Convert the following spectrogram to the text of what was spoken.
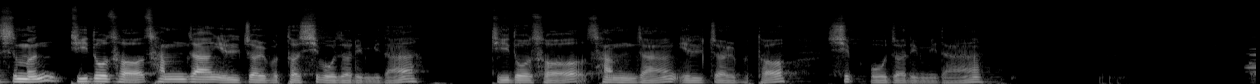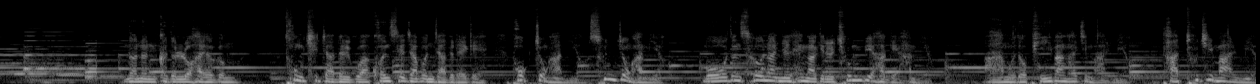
말씀은 디도서 3장 1절부터 15절입니다. 디도서 3장 1절부터 15절입니다. 너는 그들로 하여금 통치자들과 권세 잡은 자들에게 복종하며 순종하며 모든 선한 일 행하기를 준비하게 하며 아무도 비방하지 말며 다투지 말며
